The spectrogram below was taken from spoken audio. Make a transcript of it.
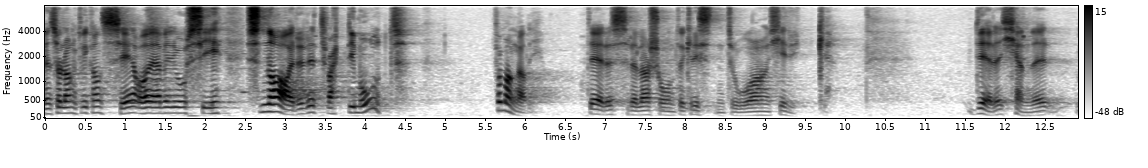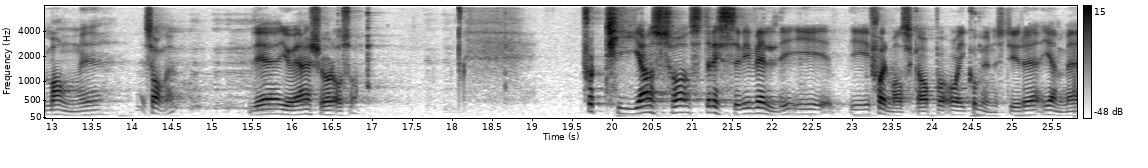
Men så langt vi kan se, og jeg vil jo si snarere tvert imot for mange av de, deres relasjon til kristen tro og kirke. Dere kjenner mange sånne. Det gjør jeg sjøl også. For tida så stresser vi veldig i, i formannskapet og i kommunestyret hjemme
